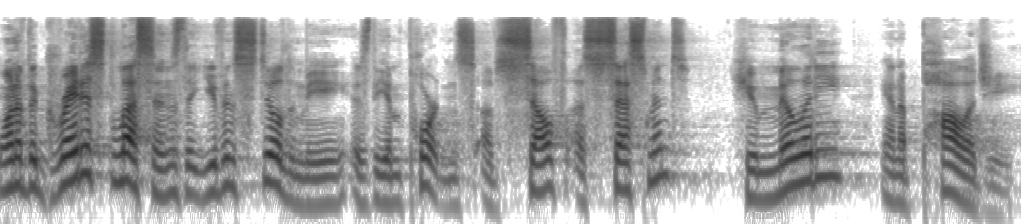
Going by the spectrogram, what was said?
one of the greatest lessons that you've instilled in me is the importance of self assessment, humility, and apology.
